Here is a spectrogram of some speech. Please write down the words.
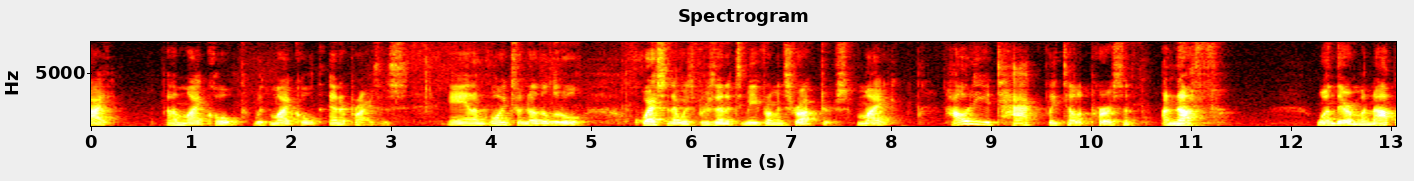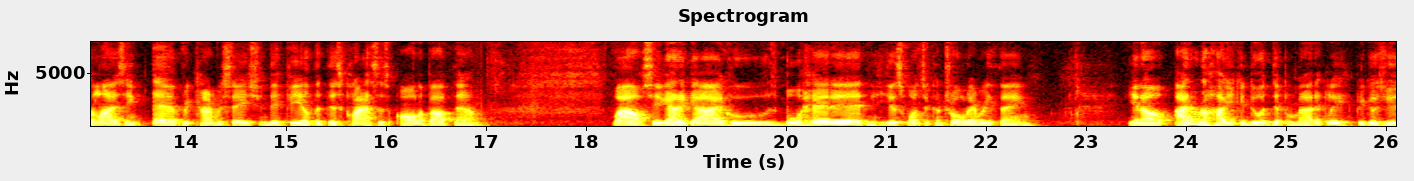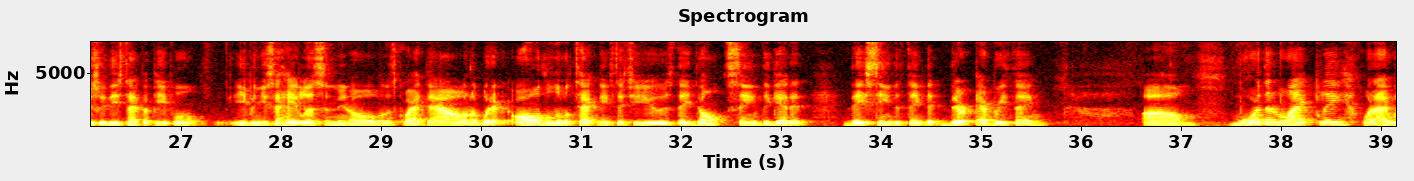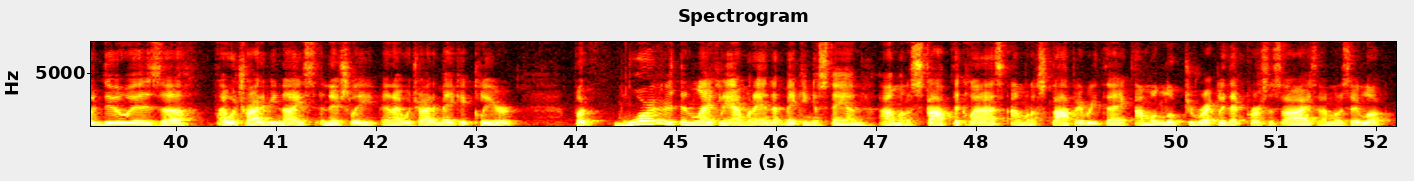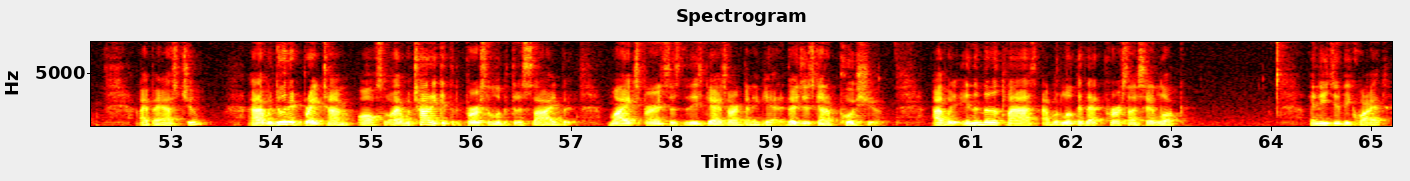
Hi, I'm Mike Holt with Mike Holt Enterprises, and I'm going to another little question that was presented to me from instructors. Mike, how do you tactfully tell a person enough when they're monopolizing every conversation? They feel that this class is all about them. Wow, so you got a guy who's bullheaded and he just wants to control everything. You know, I don't know how you can do it diplomatically because usually these type of people, even you say, "Hey, listen, you know, let's quiet down," whatever, all the little techniques that you use, they don't seem to get it. They seem to think that they're everything. Um, more than likely, what I would do is uh, I would try to be nice initially, and I would try to make it clear. But more than likely, I'm going to end up making a stand. I'm going to stop the class. I'm going to stop everything. I'm going to look directly at that person's eyes. I'm going to say, "Look, I've asked you." And I would do it at break time also. I would try to get to the person a little bit to the side, but my experience is that these guys aren't going to get it. They're just going to push you. I would, in the middle of class, I would look at that person. I say, look, I need you to be quiet.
